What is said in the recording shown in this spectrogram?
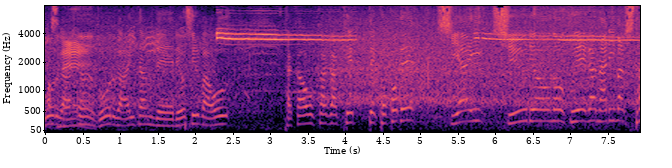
ゴールが、来ますゴールが空いたんでレオ・シルバーを追う。高岡が蹴ってここで試合終了の笛が鳴りました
